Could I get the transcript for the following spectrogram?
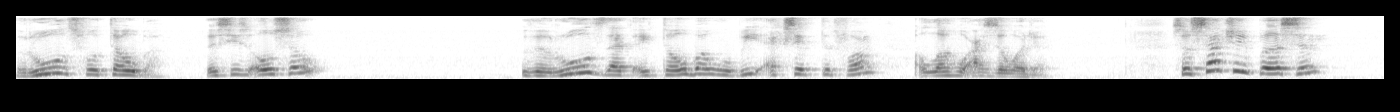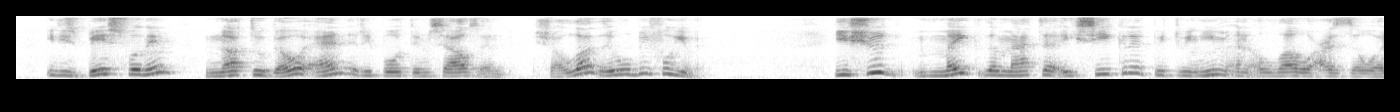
rules for tawbah. This is also the rules that a tawbah will be accepted from Allah Azza wa So such a person, it is best for them not to go and report themselves and inshallah they will be forgiven. He should make the matter a secret between him and Allah Azza wa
